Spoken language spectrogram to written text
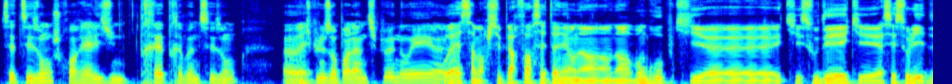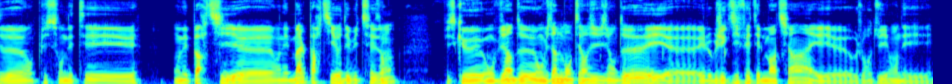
cette saison, je crois, réalise une très très bonne saison. Euh, Ouais. Tu peux nous en parler un petit peu, Noé euh, Ouais, ça marche super fort cette année. On a un, on a un bon groupe qui, euh, qui est soudé et qui est assez solide. En plus, on était, on est parti, euh, on est mal parti au début de saison puisque on vient de, on vient de monter en division 2 et, euh, et l'objectif était le maintien. Et euh, aujourd'hui, on est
